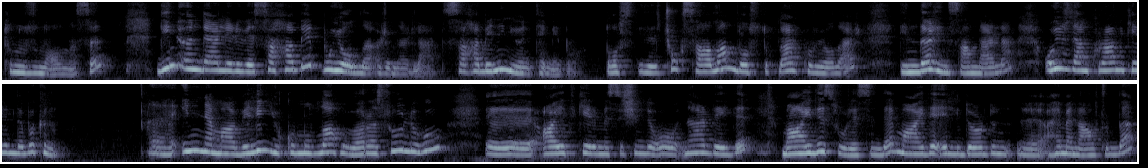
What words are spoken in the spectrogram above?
tunuzun olması. Din önderleri ve sahabe bu yolla arınırlardı. Sahabenin yöntemi bu. Dost, çok sağlam dostluklar kuruyorlar dindar insanlarla. O yüzden Kur'an-ı Kerim'de bakın innema veliyyukumullahu ve rasuluhu e, ayet-i kerimesi şimdi o neredeydi? Maide suresinde Maide 54'ün e, hemen altında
